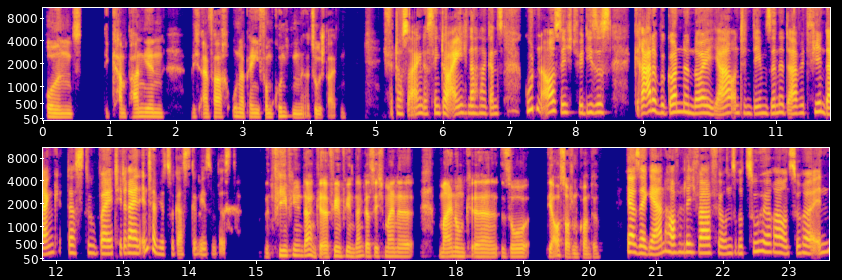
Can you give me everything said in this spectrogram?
und die Kampagnen nicht einfach unabhängig vom Kunden zu gestalten. Ich würde doch sagen, das klingt doch eigentlich nach einer ganz guten Aussicht für dieses gerade begonnene neue Jahr. Und in dem Sinne, David, vielen Dank, dass du bei T3 ein Interview zu Gast gewesen bist. Vielen, vielen Dank. Äh, vielen, vielen Dank, dass ich meine Meinung äh, so dir austauschen konnte. Ja, sehr gern. Hoffentlich war für unsere Zuhörer und ZuhörerInnen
